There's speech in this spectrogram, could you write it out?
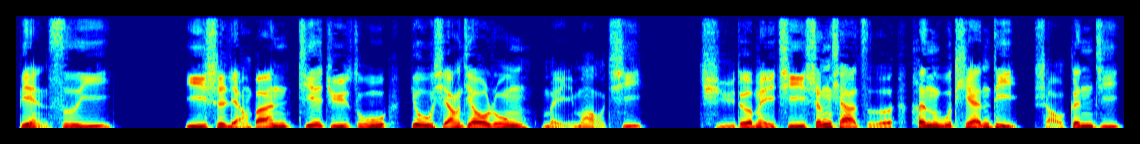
便思衣，衣食两般皆具足，又想娇容美貌妻。取得美妻生下子，恨无田地少根基。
